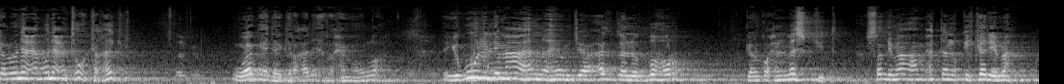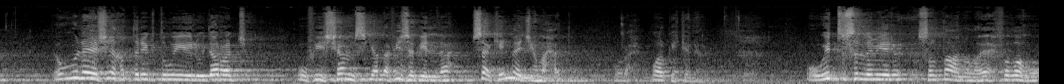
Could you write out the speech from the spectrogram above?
قالوا نعم ونعم توكل أقرأ. واقعد أقرأ عليه رحمه الله. يقول اللي معه إنه يوم جاء أذن الظهر قال نروح المسجد نصلي معهم حتى نلقي كلمة. يقول يا شيخ الطريق طويل ودرج وفي شمس قال في سبيل الله مساكين ما يجيهم أحد. وراح والقي كلام ويتصل الامير سلطان الله يحفظه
